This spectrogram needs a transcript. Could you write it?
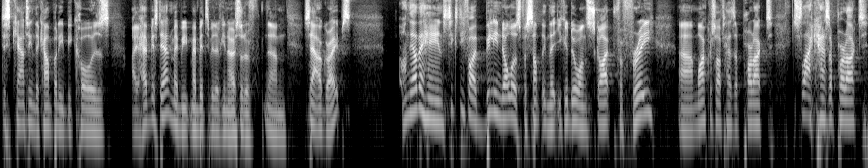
discounting the company because I have missed out. Maybe maybe it's a bit of you know sort of um, sour grapes. On the other hand, $65 billion for something that you could do on Skype for free. Uh, Microsoft has a product, Slack has a product,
